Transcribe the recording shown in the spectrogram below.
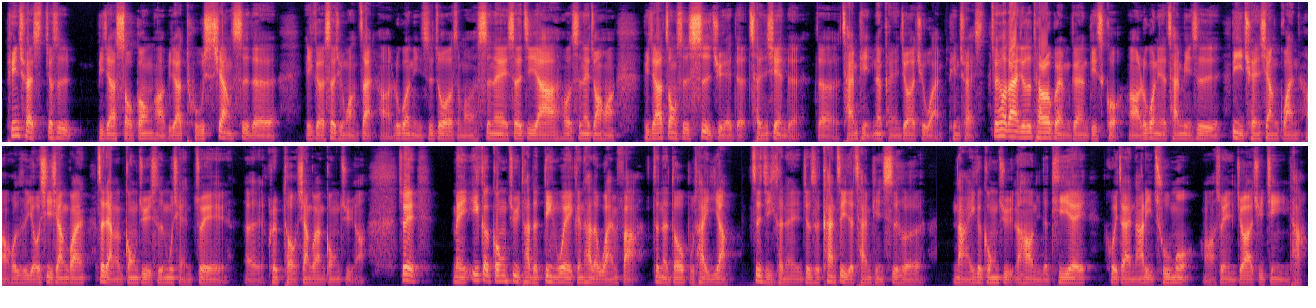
Pinterest 就是比较手工哈，比较图像式的。一个社群网站啊，如果你是做什么室内设计啊，或室内装潢，比较重视视觉的呈现的的产品，那可能就要去玩 Pinterest。最后当然就是 Telegram 跟 Discord 啊，如果你的产品是币圈相关啊，或者是游戏相关，这两个工具是目前最呃 Crypto 相关工具啊。所以每一个工具它的定位跟它的玩法真的都不太一样，自己可能就是看自己的产品适合。哪一个工具，然后你的 TA 会在哪里出没啊？所以你就要去经营它。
